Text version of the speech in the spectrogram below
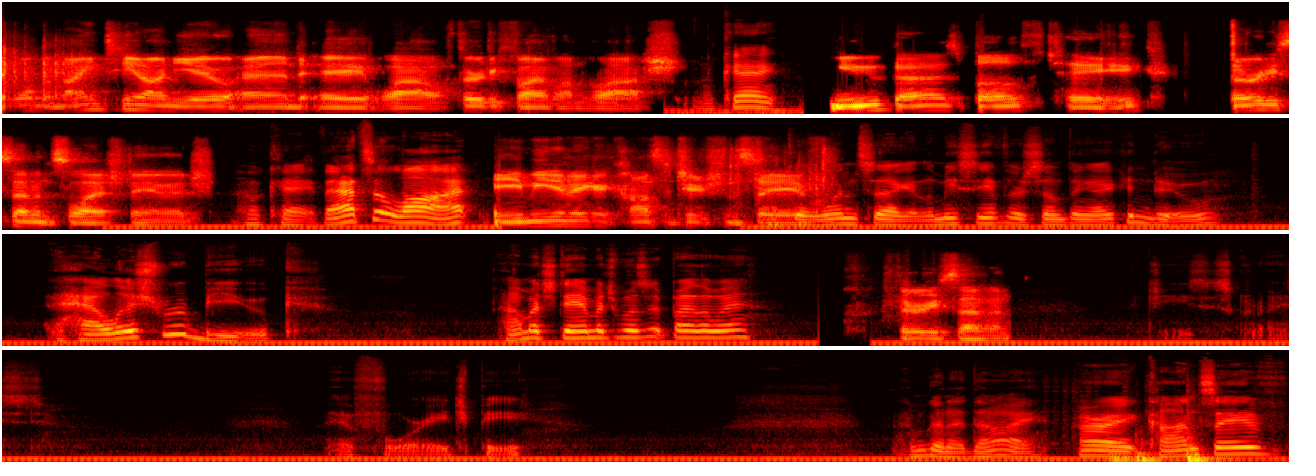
it rolled a 19 on you and a wow 35 on Vosh. Okay. You guys both take 37 slash damage. Okay, that's a lot. And you need to make a Constitution save. Okay, one second. Let me see if there's something I can do. Hellish Rebuke. How much damage was it, by the way? 37. Jesus Christ. I have 4 HP. I'm gonna die. Alright, con save.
